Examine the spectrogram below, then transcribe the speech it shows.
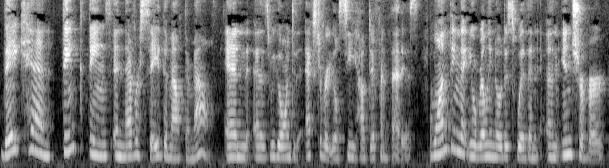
they can think things and never say them out their mouth. And as we go into the extrovert, you'll see how different that is. One thing that you'll really notice with an, an introvert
